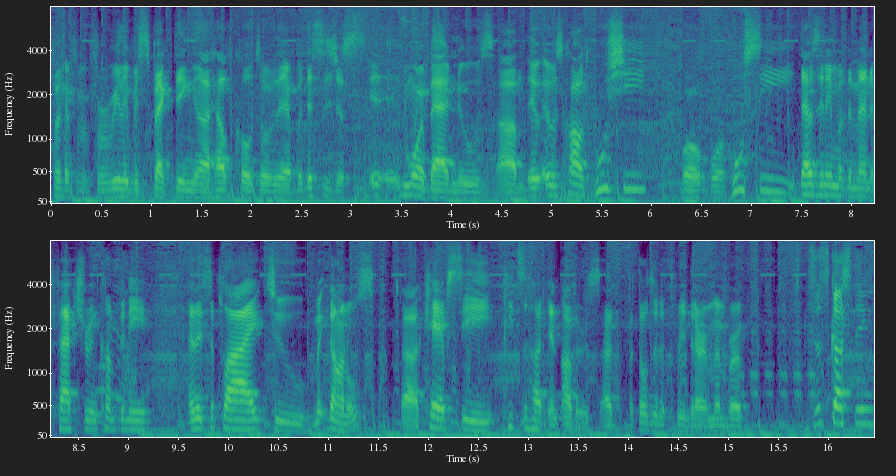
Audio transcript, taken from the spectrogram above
for, for, for, really respecting uh, health codes over there, but this is just it, more bad news. Um, it, it was called Hushi or, or Husi, that was the name of the manufacturing company, and they supply to McDonald's, uh, KFC, Pizza Hut, and others. Uh, but those are the three that I remember. It's disgusting,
